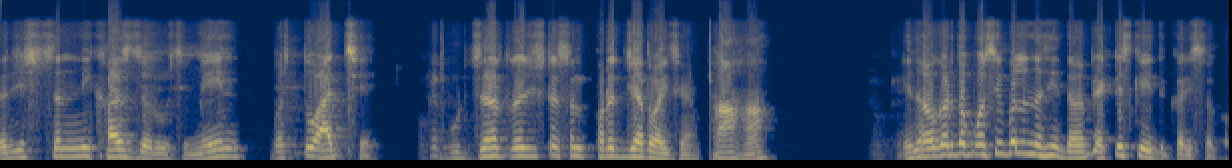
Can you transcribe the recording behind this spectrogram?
રજીસ્ટ્રેશનની ખાસ જરૂર છે. મેઇન વસ્તુ આ જ છે. ઓકે ગુજરાત રજીસ્ટ્રેશન ફરજિયાત હોય છે હા હા. એના વગર તો પોસિબલ નથી. તમે પ્રેક્ટિસ કેવી રીતે કરી શકો?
